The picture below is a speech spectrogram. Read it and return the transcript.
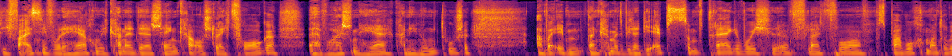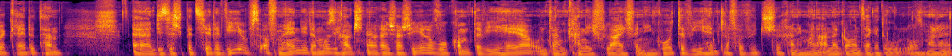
ich weiß nicht, wo der herkommt, ich kann ja der Schenker auch schlecht fragen, äh, wo hast du denn her, kann ich ihn umtauschen. Aber eben, dann kommen wieder die Apps zum Träge, wo ich äh, vielleicht vor ein paar Wochen mal drüber geredet habe. Äh, dieses spezielle Wie auf dem Handy, da muss ich halt schnell recherchieren, wo kommt der Wie her? Und dann kann ich vielleicht, wenn ich einen guten Wie-Händler verwünsche, kann ich mal angehen und sagen, du, los mal schnell,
